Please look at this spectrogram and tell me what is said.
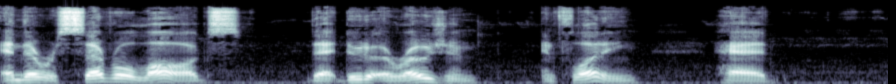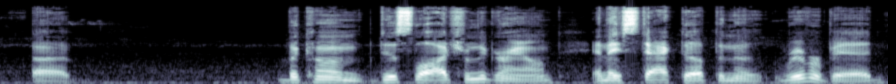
And there were several logs that, due to erosion and flooding, had uh, become dislodged from the ground and they stacked up in the riverbed,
